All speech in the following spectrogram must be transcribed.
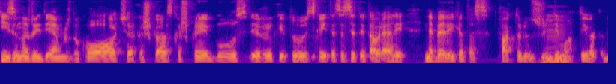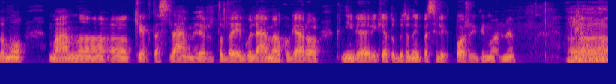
tyzina žaidėjams maždaug, o čia kažkas kažkaip bus ir kai tu skaitęs esi, tai tau realiai nebeveikia tas faktorius žaidimo. Mm. Tai va įdomu, man kiek tas lemia ir tada jeigu lemia, ko gero knygą reikėtų būtinai pasilikti po žaidimo, ar ne? A,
